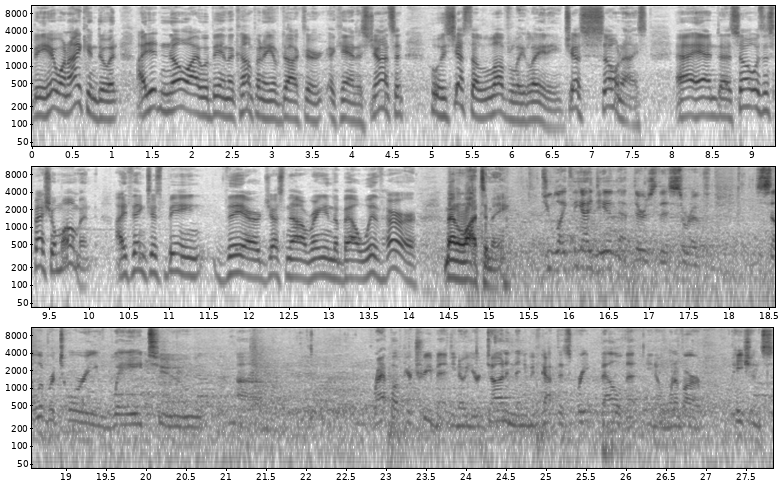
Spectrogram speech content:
be here when I can do it. I didn't know I would be in the company of Dr. Candace Johnson, who is just a lovely lady, just so nice. Uh, and uh, so it was a special moment. I think just being there just now, ringing the bell with her, meant a lot to me. Do you like the idea that there's this sort of celebratory way to um, wrap up your treatment? You know, you're done, and then we've got this great bell that you know one of our patients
